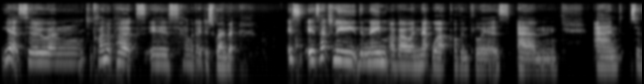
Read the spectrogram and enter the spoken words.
Yeah, so um, Climate Perks is how would I describe it? It's it's actually the name of our network of employers, um, and so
